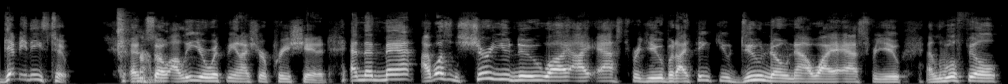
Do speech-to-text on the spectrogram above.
Get me these two. And so Ali, you're with me and I sure appreciate it. And then Matt, I wasn't sure you knew why I asked for you, but I think you do know now why I asked for you. And we'll fill,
